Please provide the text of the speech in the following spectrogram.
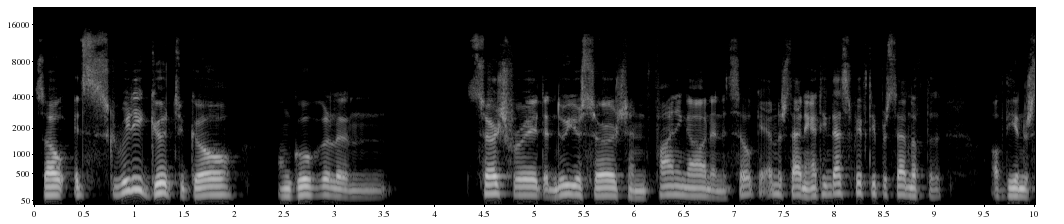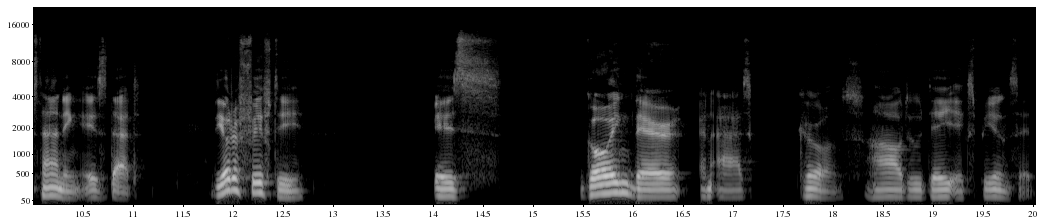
So it's really good to go on Google and search for it and do your search and finding out and it's okay understanding. I think that's 50% of the of the understanding is that. The other 50 is going there and ask girls how do they experience it.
